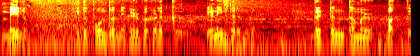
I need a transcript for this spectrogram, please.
மேலும் இதுபோன்ற நிகழ்வுகளுக்கு இணைந்திருங்கள். பிரிட்டன் தமிழ் பக்தி.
